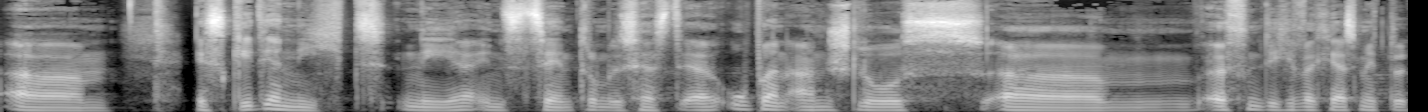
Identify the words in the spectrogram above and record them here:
ähm, es geht ja nicht näher ins Zentrum, das heißt äh, U-Bahn-Anschluss, ähm, öffentliche Verkehrsmittel,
